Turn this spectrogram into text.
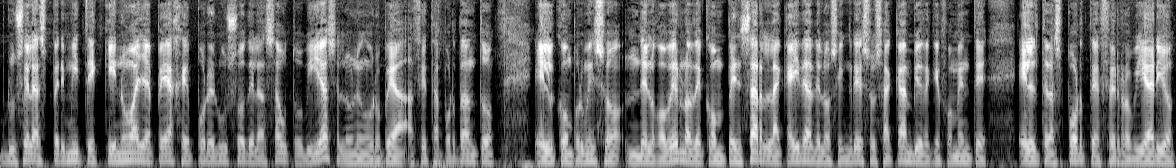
Bruselas permite que no haya peaje por el uso de las autovías. La Unión Europea acepta, por tanto, el compromiso del gobierno de compensar la caída de los ingresos a cambio de que fomente el transporte ferroviario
